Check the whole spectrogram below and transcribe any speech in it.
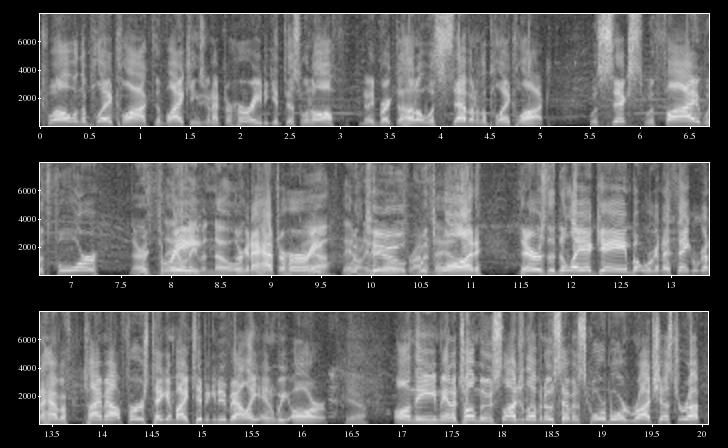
12 on the play clock. The Vikings are going to have to hurry to get this one off. They break the huddle with seven on the play clock. With six, with five, with 4 They're- with they three. don't even know- They're going to have to hurry. Yeah, they with don't even know two, with down. one. There's the delay of game, but we're going to think we're going to have a timeout first taken by Tippecanoe Valley, and we are. yeah. On the Manitou Moose Lodge 1107 scoreboard, Rochester up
